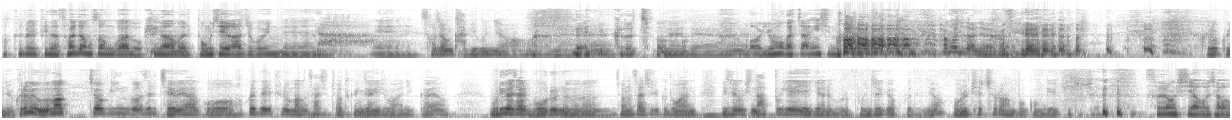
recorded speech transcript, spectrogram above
허클베리 핀은 서정성과 로킹함을 동시에 가지고 있는. 야 예. 서정갑이군요. 네. 네. 그렇죠. 네, 네. 어, 유머가 짱이신데. 학원 다녀요. 네. 그렇군요. 그러면 음악적인 것을 제외하고 허클베리 핀 음악은 사실 저도 굉장히 좋아하니까요. 우리가 잘 모르는 저는 사실 그동안 이소영 씨 나쁘게 얘기하는 분을 본 적이 없거든요. 오늘 최초로 한번 공개해 주시죠. 소영 씨하고 저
